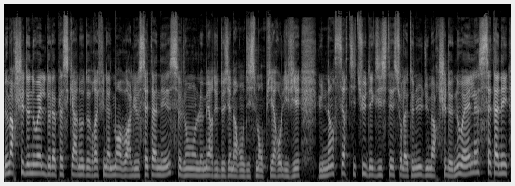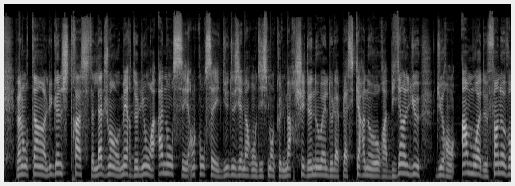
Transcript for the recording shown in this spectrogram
Le marché de Noël de la place Carnot devrait finalement avoir lieu cette année, selon le maire du deuxième arrondissement Pierre Olivier. Une incertitude existait sur la tenue du marché de Noël. Cette année, Valentin Lugenstrass, l'adjoint au maire de Lyon, a annoncé en conseil du deuxième arrondissement que le marché de Noël de la place Carnot aura bien lieu durant un mois de fin novembre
